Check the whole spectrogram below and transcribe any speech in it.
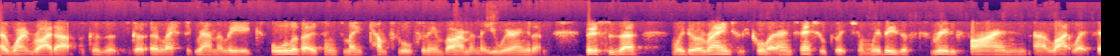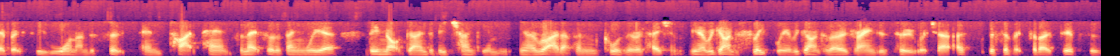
It won't ride up because it's got elastic around the legs. All of those things make it comfortable for the environment that you're wearing it in. Versus a, we do a range which we call our international collection, where these are really fine, uh, lightweight fabrics to be worn under suits and tight pants and that sort of thing, where they're not going to be chunky and you know ride up and cause irritation. You know, we go into sleepwear, we go into those ranges too, which are, are specific for those purposes.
